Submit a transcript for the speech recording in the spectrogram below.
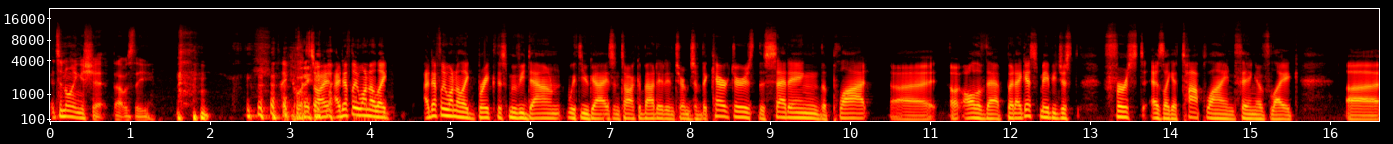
it's annoying as shit. That was the so I, I definitely want to like I definitely want to like break this movie down with you guys and talk about it in terms of the characters, the setting, the plot, uh, all of that. But I guess maybe just first as like a top line thing of like uh,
